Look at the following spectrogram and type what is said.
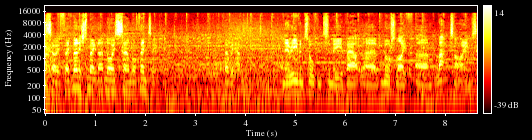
So if they've managed to make that noise sound authentic, they'll be happy. And they're even talking to me about uh, Nordschleife um, lap times.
